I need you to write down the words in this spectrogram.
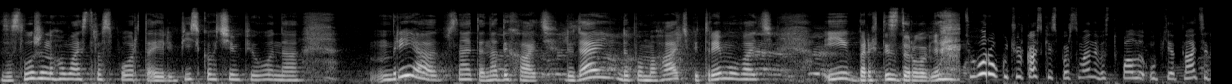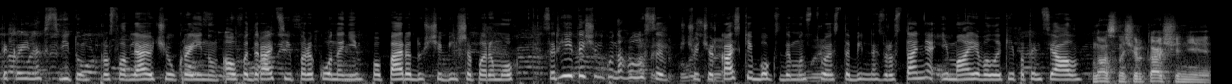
заслуженого майстра спорту, і олімпійського чемпіона. Мрія, знаєте, надихати людей, допомагати, підтримувати і берегти здоров'я. Цього року черкаські спортсмени виступали у 15 країнах світу, прославляючи Україну. А у федерації переконані, попереду ще більше перемог. Сергій Тищенко наголосив, що черкаський бокс демонструє стабільне зростання і має великий потенціал. У нас на Черкащині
